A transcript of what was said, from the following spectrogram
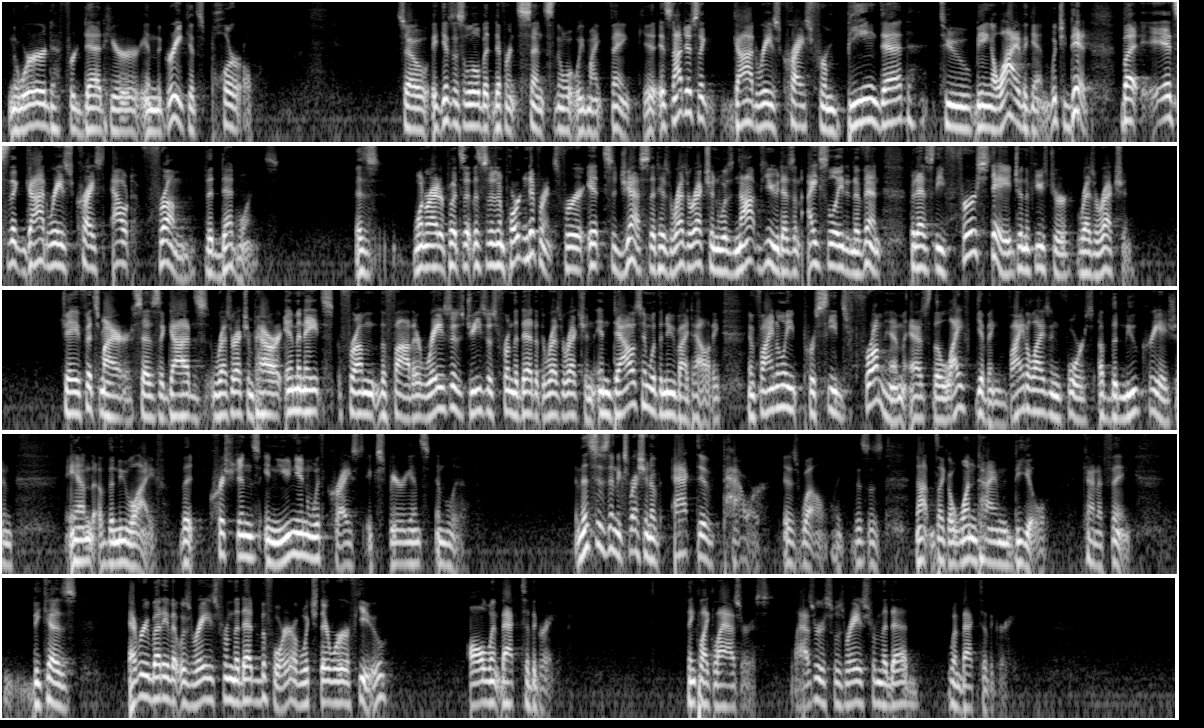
And the word for dead here in the Greek, it's plural. So it gives us a little bit different sense than what we might think. It's not just that God raised Christ from being dead to being alive again, which he did, but it's that God raised Christ out from the dead ones. As one writer puts it, this is an important difference, for it suggests that his resurrection was not viewed as an isolated event, but as the first stage in the future resurrection. J. Fitzmyer says that God's resurrection power emanates from the Father, raises Jesus from the dead at the resurrection, endows him with a new vitality, and finally proceeds from him as the life giving, vitalizing force of the new creation and of the new life that Christians in union with Christ experience and live. And this is an expression of active power as well. Like this is not like a one time deal kind of thing. Because Everybody that was raised from the dead before, of which there were a few, all went back to the grave. Think like Lazarus. Lazarus was raised from the dead, went back to the grave.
